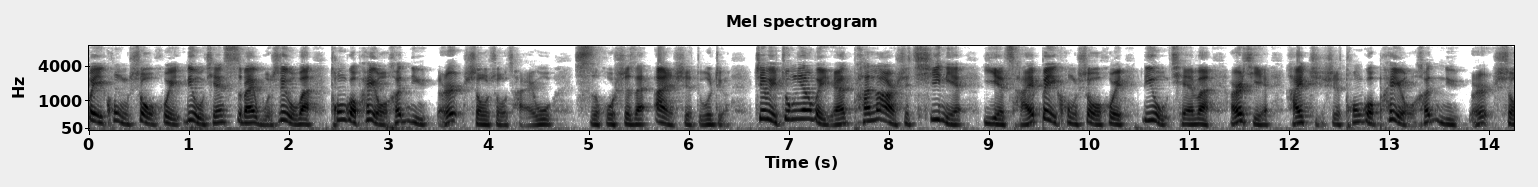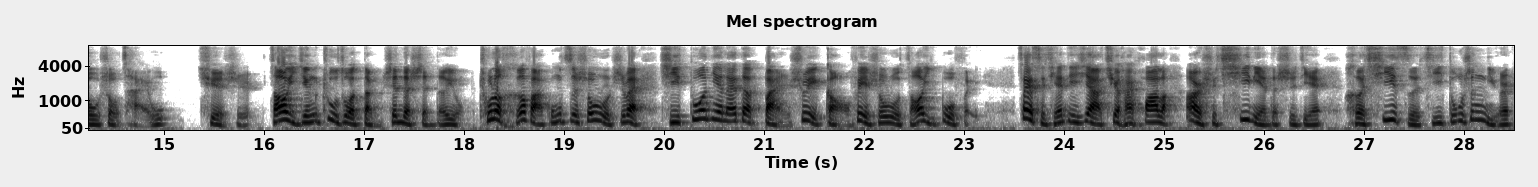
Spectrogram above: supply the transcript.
被控受贿六千四百五十六万，通过配偶和女儿收受财物，似乎是在暗示读者，这位中央委员贪了二十七年，也才被控受贿六千万，而且还只是通过配偶和女儿收受财物。确实，早已经著作等身的沈德勇，除了合法工资收入之外，其多年来的版税、稿费收入早已不菲。在此前提下，却还花了二十七年的时间，和妻子及独生女儿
